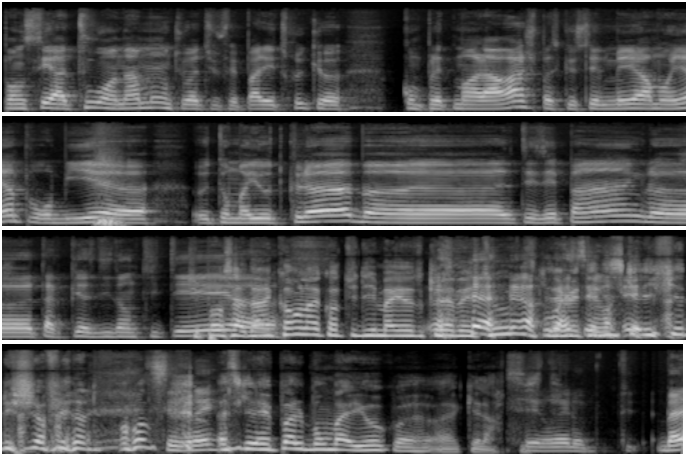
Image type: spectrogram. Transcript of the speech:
pensé à tout en amont, tu vois, tu fais pas les trucs euh, complètement à l'arrache parce que c'est le meilleur moyen pour oublier euh, euh, ton maillot de club, euh, tes épingles, euh, ta pièce d'identité. Tu penses à Duncan là quand tu dis maillot de club et tout, parce qu'il Ouais, avait été vrai. disqualifié du championnat de France C'est vrai. parce qu'il n'avait pas le bon maillot quoi. Quel artiste. C'est vrai, le... bah,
